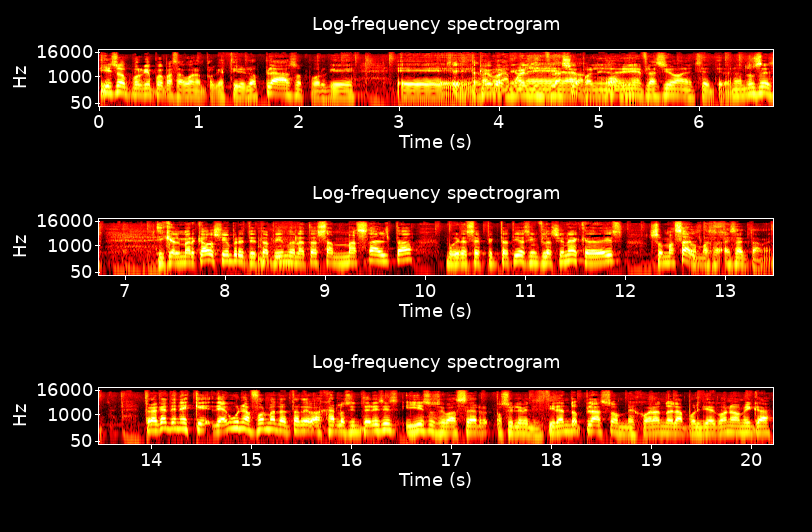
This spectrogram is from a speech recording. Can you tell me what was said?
¿Y eso por qué puede pasar? Bueno, porque estire los plazos, porque... Eh, también por el nivel de inflación. Por el nivel de inflación, etcétera. Entonces... Y que el mercado siempre te está pidiendo una tasa más alta, porque las expectativas inflacionarias cada vez son más altas. exactamente. Pero acá tenés que, de alguna forma, tratar de bajar los intereses y eso se va a hacer posiblemente estirando plazos, mejorando la política económica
